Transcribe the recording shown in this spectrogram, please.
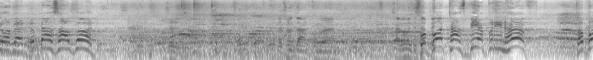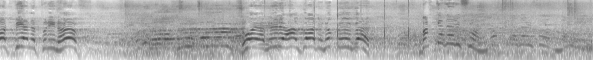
Robert! Upp med hans halvgard! Jag tror inte han kommer... Han kommer inte Få bort hans ben på din höft! Ta bort benet på din höft! Så ja, nu är det halvgarden, upp med huvudet! Backa därifrån. Backa därifrån.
